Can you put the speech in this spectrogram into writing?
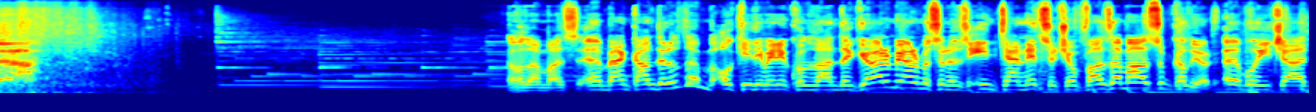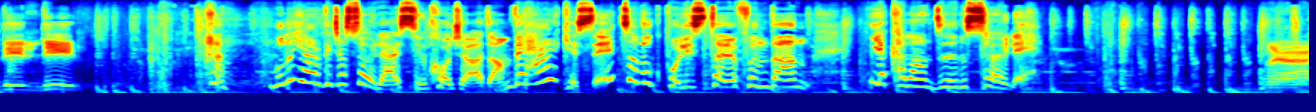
Ah. Olamaz. E, Ben kandırıldım. O kedi beni kullandı. Görmüyor musunuz? İnternet suçum fazla masum kalıyor. E, Bu hiç adil değil. Bunu yargıca söylersin koca adam ve herkese tavuk polis tarafından yakalandığını söyle. Ah,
